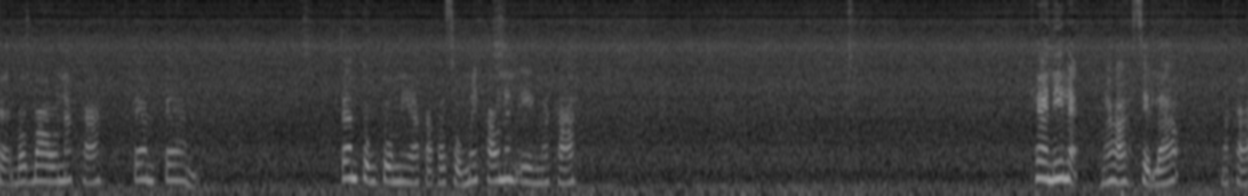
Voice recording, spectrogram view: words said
ตะเบาๆนะคะ แต้มแต้มแต้มตรงตัวเมียค่ะ ผสมให้เขานั่นเองนะคะ แค่นี้แหละนะคะ เสร็จแล้วนะคะ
